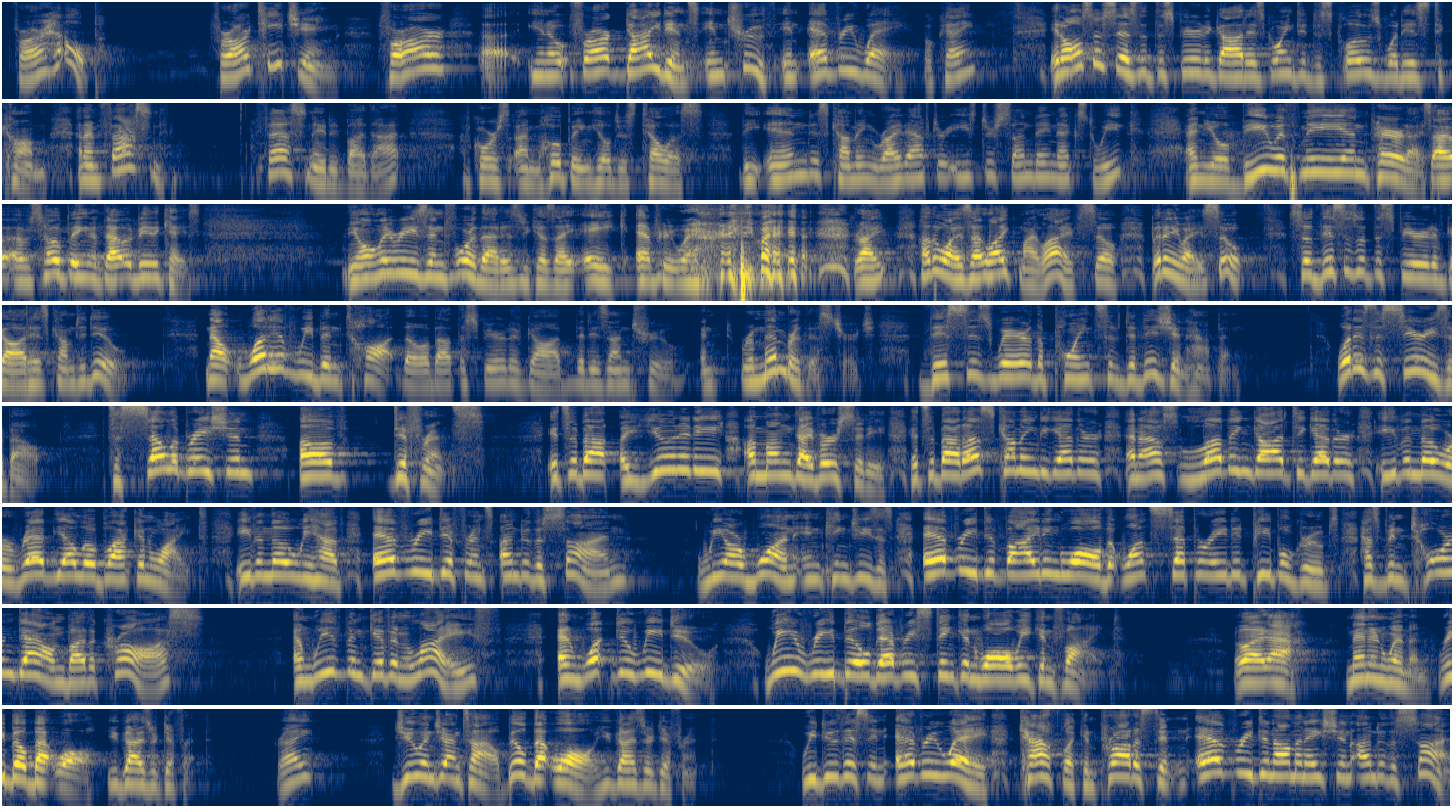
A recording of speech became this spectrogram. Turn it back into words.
For our help, for our teaching, for our, uh, you know, for our guidance in truth in every way, okay? It also says that the Spirit of God is going to disclose what is to come. And I'm fascinated, fascinated by that of course, I'm hoping he'll just tell us the end is coming right after Easter Sunday next week, and you'll be with me in paradise. I, I was hoping that that would be the case. The only reason for that is because I ache everywhere anyway, right? Otherwise, I like my life. So, but anyway, so so this is what the Spirit of God has come to do. Now, what have we been taught, though, about the Spirit of God that is untrue? And remember this, church. This is where the points of division happen. What is this series about? It's a celebration of difference. It's about a unity among diversity. It's about us coming together and us loving God together, even though we're red, yellow, black, and white. Even though we have every difference under the sun, we are one in King Jesus. Every dividing wall that once separated people groups has been torn down by the cross, and we've been given life. And what do we do? We rebuild every stinking wall we can find. We're like, ah, men and women, rebuild that wall. You guys are different, right? Jew and Gentile, build that wall. You guys are different. We do this in every way Catholic and Protestant, and every denomination under the sun.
